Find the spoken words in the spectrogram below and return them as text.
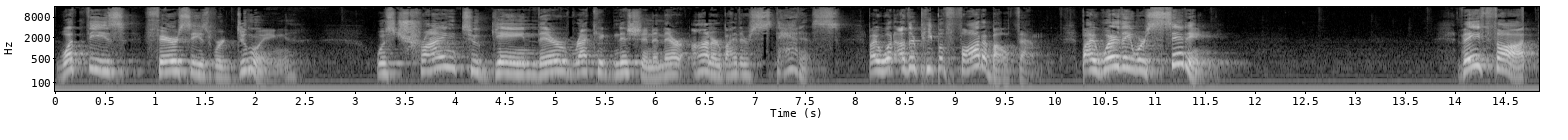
What these Pharisees were doing was trying to gain their recognition and their honor by their status, by what other people thought about them, by where they were sitting. They thought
